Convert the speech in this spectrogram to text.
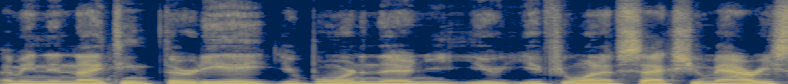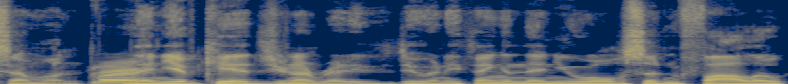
I mean, in 1938, you're born, and then you, you if you want to have sex, you marry someone, Right. and then you have kids. You're not ready to do anything, and then you all of a sudden follow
